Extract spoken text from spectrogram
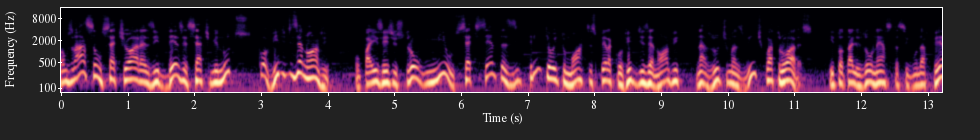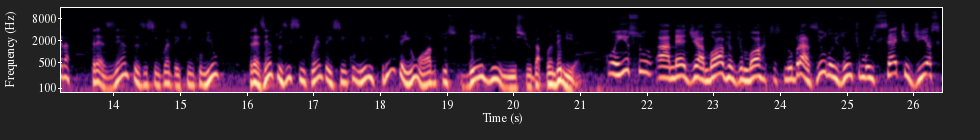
Vamos lá, são 7 horas e 17 minutos. Covid-19. O país registrou 1.738 mortes pela Covid-19 nas últimas 24 horas e totalizou nesta segunda-feira 355.355.031 óbitos desde o início da pandemia. Com isso, a média móvel de mortes no Brasil nos últimos sete dias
